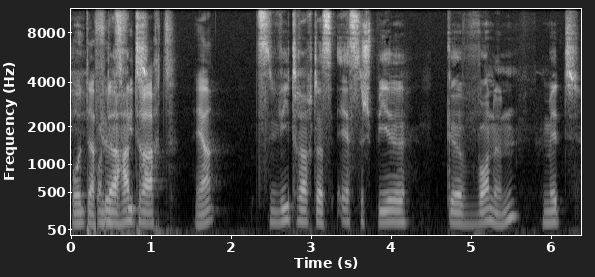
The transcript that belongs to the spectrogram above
Und dafür und da Zwietracht, ja? Zwietracht das erste Spiel gewonnen mit,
